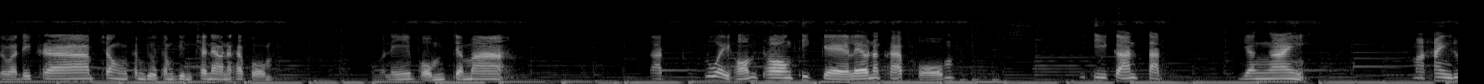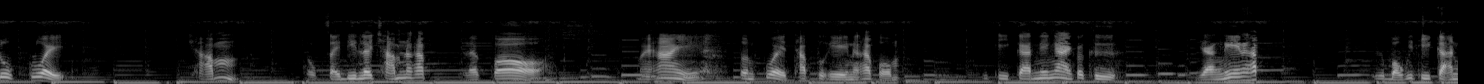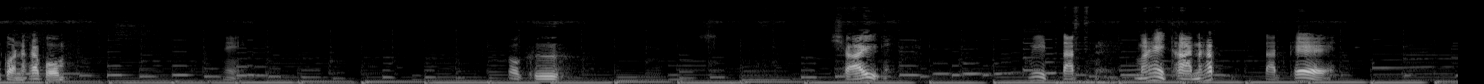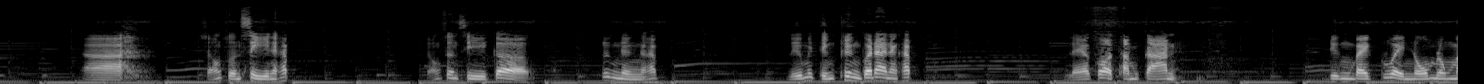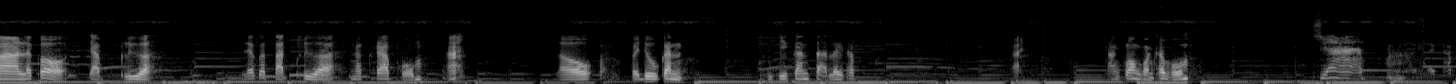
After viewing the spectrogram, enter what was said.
สวัสดีครับ ช่องทำอยู่ทำกินชาแนลนะครับผม วันนี้ผมจะมาตัดกล้วยหอมทองที่แก่แล้วนะครับผม วิธีการตัดยังไง มาให้ลูกกล้วย ช้ำตกใส่ดินแล้วช้ำนะครับ แล้วก็ไม่ให้ต้นกล้วยทับตัวเองนะครับผม วิธีการง่าย ๆก็คืออย่างนี้นะครับ คือบอกวิธีการก่อนนะครับผม นี่ ก็คือ ใช้ มีดตัดไมาให้ขาดนะครับ ตัดแค่สองส่วนสี่นะครับสองส่วนสี่ก็ครึ่งหนึ่งนะครับ หรือไม่ถึงครึ่งก็ได้นะครับ แล้วก็ทำการ ดึงใบกล้วยโน้มลงมาแล้วก็จับเครือ แล้วก็ตัดเครือนะครับผมอะเราไปดูกันวิธีการตัดเลยครับอะตั้งกล้องก่อนครับผมจ้าบไปครับ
